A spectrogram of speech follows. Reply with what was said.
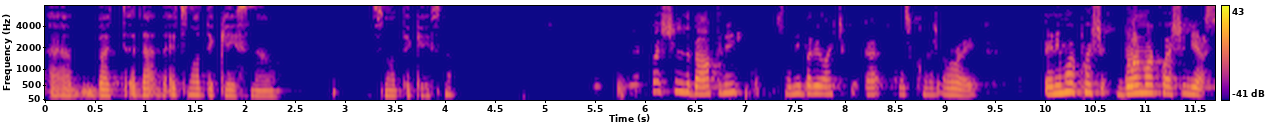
um, but that it's not the case now. It's not the case now. Question in the balcony? Does anybody like to uh, ask a question? All right. Any more question? One more question? Yes.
